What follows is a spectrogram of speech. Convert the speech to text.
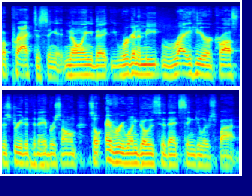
but practicing it, knowing that you- we're going to meet right here across the street at the neighbor's home, so everyone goes to that singular spot.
